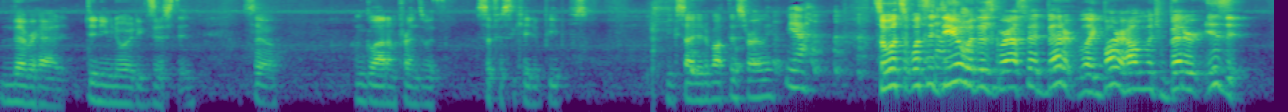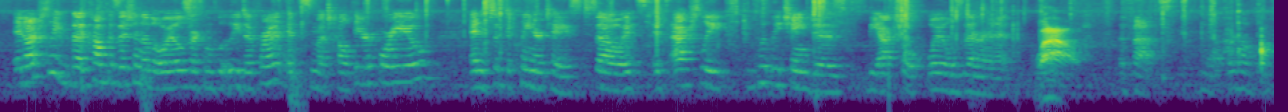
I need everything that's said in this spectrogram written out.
Never had it. Didn't even know it existed. So I'm glad I'm friends with sophisticated peoples. You excited about this, Riley? Yeah. So what's what's the Sounds deal with this grass fed butter? Like butter, how much better is it? It actually, the composition of the oils are completely different. It's much healthier for you, and it's just a cleaner taste. So it's it's actually completely changes the actual oils that are in it, Wow. the fats. Yeah, they're healthy.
